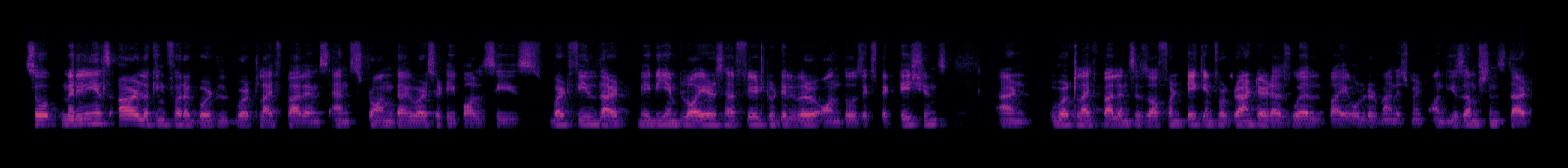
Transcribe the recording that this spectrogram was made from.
So millennials are looking for a good work-life balance and strong diversity policies but feel that maybe employers have failed to deliver on those expectations. And work-life balance is often taken for granted as well by older management on the assumptions that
